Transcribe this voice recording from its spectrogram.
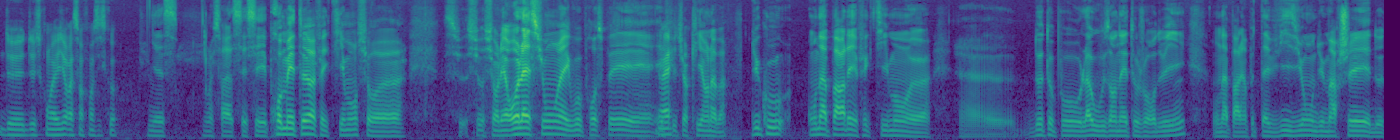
de, de ce qu'on va vivre à San Francisco. Yes. C'est prometteur, effectivement, euh, sur, sur, les relations avec vos prospects et, futurs clients là-bas. Du coup, on a parlé effectivement euh, euh, de Topo, là où vous en êtes aujourd'hui. On a parlé un peu de ta vision du marché et de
